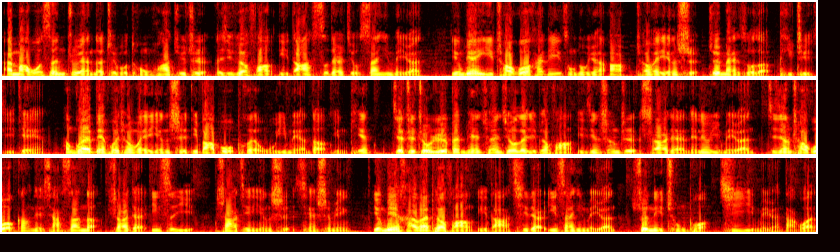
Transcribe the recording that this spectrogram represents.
艾玛沃森主演的这部童话巨制累计票房已达四点九三亿美元。影片已超过《海底总动员二》，成为影史最卖座的 PG 级电影，很快便会成为影史第八部破五亿美元的影片。截止周日，本片全球累计票房已经升至十二点零六亿美元，即将超过《钢铁侠三》的十二点一四亿，杀进影史前十名。影片海外票房已达七点一三亿美元，顺利冲破七亿美元大关。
